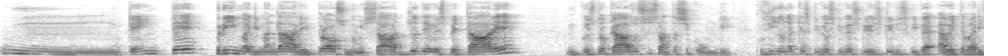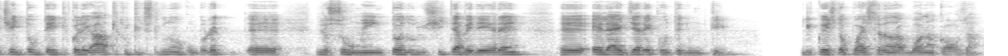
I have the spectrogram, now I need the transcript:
un utente prima di mandare il prossimo messaggio deve aspettare in questo caso 60 secondi. Così non è che scrive scrive scrive scrive scrive avete vari 100 utenti collegati tutti scrivono eh, nello stesso momento e non riuscite a vedere eh, e leggere i contenuti. Di questo può essere una buona cosa.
